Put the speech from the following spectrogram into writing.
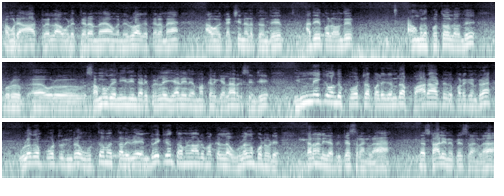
அவங்களுடைய ஆற்றல் அவங்களுடைய திறமை அவங்க நிர்வாக திறமை அவங்க கட்சி நடத்துறது அதே போல் வந்து அவங்கள பொறுத்தவரை வந்து ஒரு ஒரு சமூக நீதியின் அடிப்படையில் ஏழை மக்களுக்கு எல்லாருக்கும் செஞ்சு இன்னைக்கு வந்து போற்றப்படுகின்ற பாராட்டுப்படுகின்ற உலகம் போற்றுகின்ற உத்தம தலைவியாக இன்றைக்கும் தமிழ்நாடு மக்கள் உலகம் போட்டக்கூடிய கருணாநிதி அப்படி பேசுகிறாங்களா இல்ல ஸ்டாலின் பேசுகிறாங்களா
